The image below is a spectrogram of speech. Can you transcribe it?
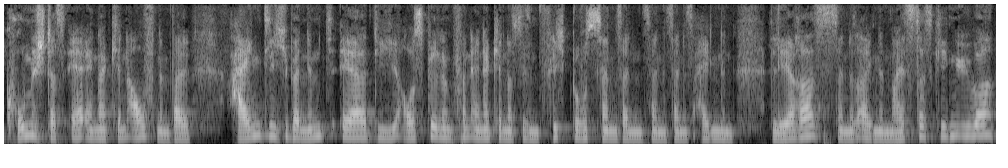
komisch, dass er Anakin aufnimmt, weil eigentlich übernimmt er die Ausbildung von Anakin aus diesem Pflichtbewusstsein seines, seines, seines eigenen Lehrers, seines eigenen Meisters gegenüber.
